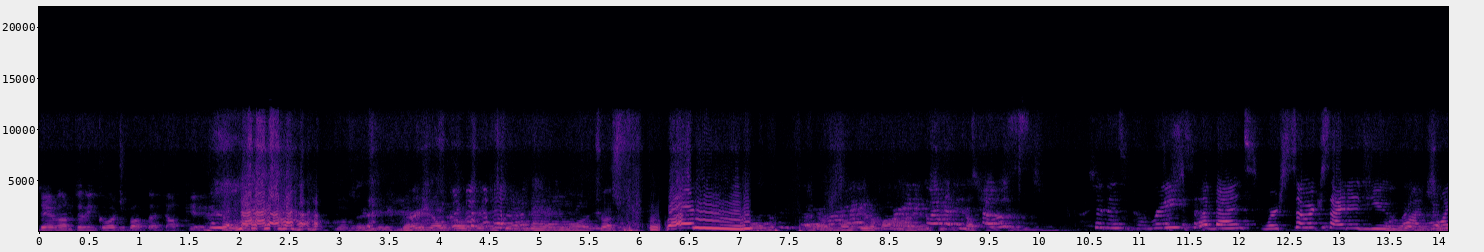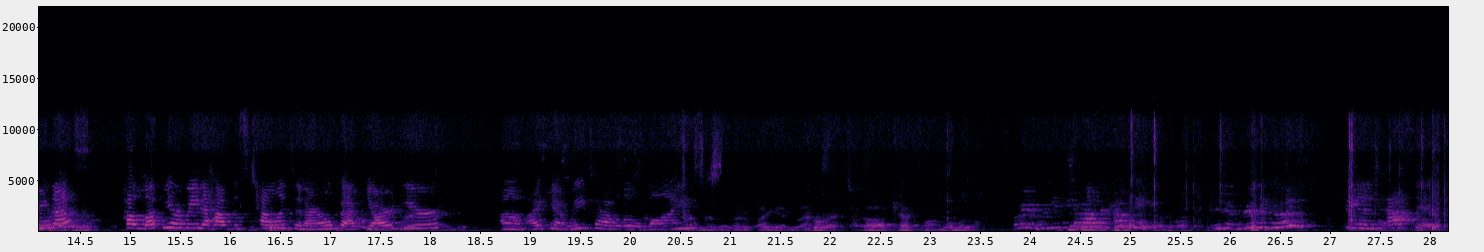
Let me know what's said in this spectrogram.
Dave, I'm telling coach about that cupcake. everybody. There ain't no coach interested in me anymore. Trust me. Buddy. I know. I know. You don't get a We're gonna behind go ahead and cupcakes every toast. day. To this great event, we're so excited you uh, joined us. How lucky are we to have this talent in our own backyard here? Um, I can't wait to have a little wine. Correct. Uh, cat farm. one more. Sawyer, what do you think about the cupcake? Is it really good? Fantastic. fantastic.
